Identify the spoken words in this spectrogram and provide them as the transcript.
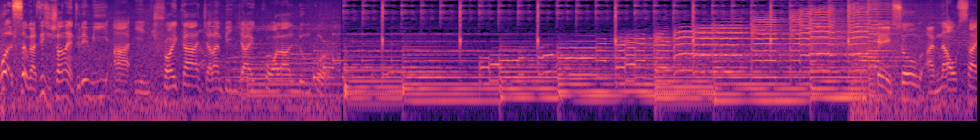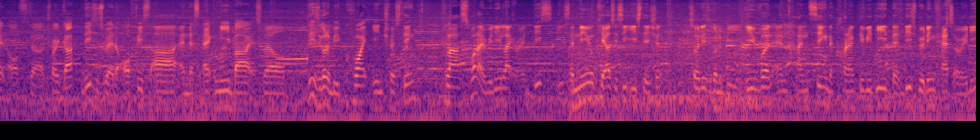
What's up guys, this is Sean and today we are in Troika, Jalan Binjai, Kuala Lumpur. So I'm now outside of the Troika. This is where the office are and there's Acme Bar as well. This is going to be quite interesting. Plus, what I really like, right, this is a new KLCC E station. So this is going to be even enhancing the connectivity that this building has already.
